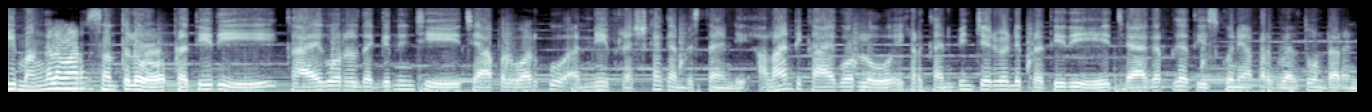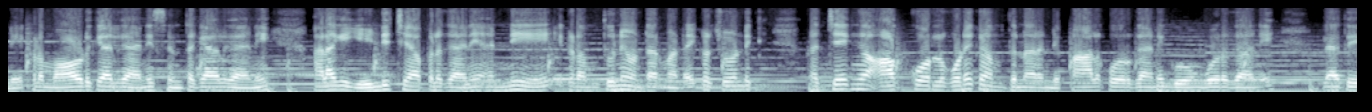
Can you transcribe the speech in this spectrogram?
ఈ మంగళవారం సంతలో ప్రతిదీ కాయగూరల దగ్గర నుంచి చేపల వరకు అన్ని ఫ్రెష్గా కనిపిస్తాయండి. అలాంటి కాయగూరలు ఇక్కడ కనిపించేటువంటి ప్రతిదీ జాగ్రత్తగా తీసుకుని అక్కడికి వెళ్తూ ఉంటారండి. ఇక్కడ మామిడికాయలు కానీ సింతకాయలు కానీ అలాగే ఎండి చేపలు కానీ అన్ని ఇక్కడ అమ్ముతూనే ఉంటారన్నమాట. ఇక్కడ చూడండి ప్రత్యేకంగా ఆకుకూరలు కూడా ఇక్కడ అమ్ముతున్నారండి. పాలకూర కానీ గోంగూర కానీ లేకపోతే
